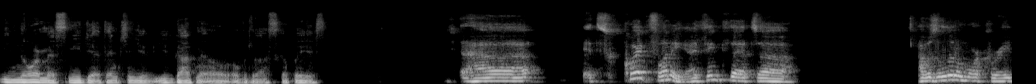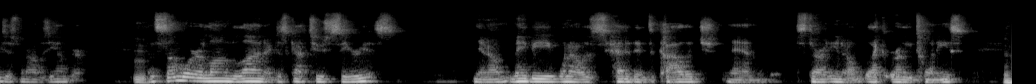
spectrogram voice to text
enormous media attention you've you've gotten over the last couple of years? Uh, it's quite funny. I think that uh, I was a little more courageous when I was younger, mm. and somewhere along the line, I just got too serious. You know, maybe when I was headed into college and start, you know, like early twenties, yeah.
